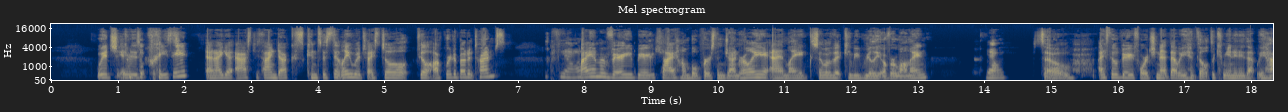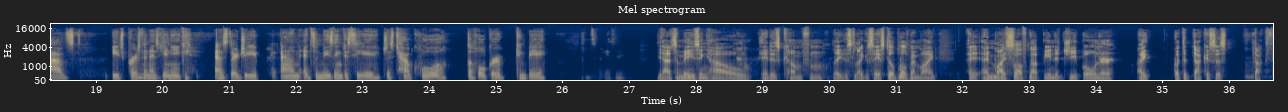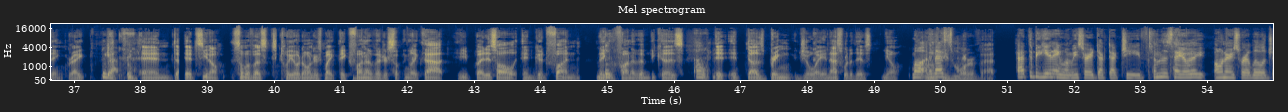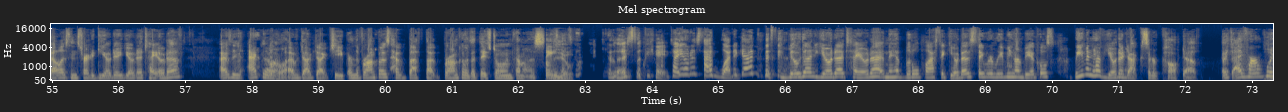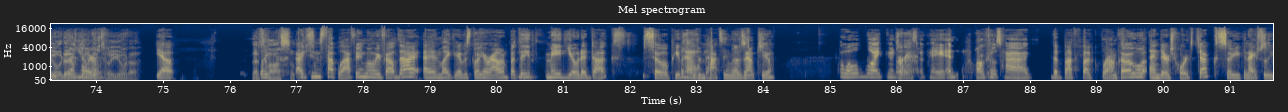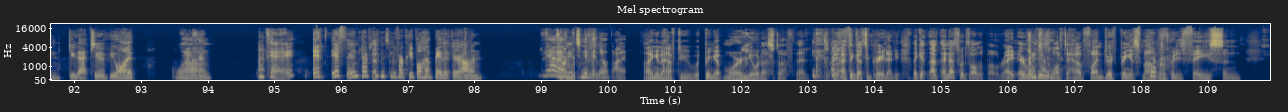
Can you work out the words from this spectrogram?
which is crazy. and I get asked to sign ducks consistently, which I still feel awkward about at times. Yeah. I am a very, very shy, humble person generally, and like some of it can be really overwhelming. Yeah. So I feel very fortunate that we have built the community that we have. Each person mm-hmm. is unique as their Jeep, and it's amazing to see just how cool the whole group can be. Yeah, it's mm-hmm. amazing how it has come from. Like, it's, like I say, it still blows my mind. And, and myself not being a Jeep owner, I what the duck is this duck thing, right? Yeah. And uh, it's you know some of us Toyota owners might make fun of it or something like that, but it's all in good fun making fun of it because Oh, it, it does bring joy, and that's what it is. You know, well, and that's more of that. at the beginning when we started Duck Duck Jeep, some of the Toyota owners were a little jealous and started Yoda Yoda Toyota as an echo of Duck Duck Jeep. And the Broncos have Buff Buck Bronco that they've stolen from us. Yo- let's go to this. Okay. Toyotas have what again? Yoda Yoda Toyota, and they had little plastic Yodas they were leaving on vehicles. We even have Yoda ducks that have popped up. Like I've heard one Yoda, somewhere. Yoda, Toyota. Yep. That's Like, awesome. I couldn't stop laughing when we found that, and like it was going around. But they made Yoda ducks, so people have been passing those out too. Oh my goodness. Okay. And Broncos have the Buck Buck Bronco, and there's horse ducks, so you can actually do that too if you want. Wow. Okay. It, it's interesting to see how people have made it their own. Yeah, I didn't even know that. I'm gonna have to bring up more Yoda stuff then. I, I think that's a great idea. Like, and that's what it's all about, right? Everybody just Mhm. wants to have fun, just bring a smile Yep. to everybody's face, and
